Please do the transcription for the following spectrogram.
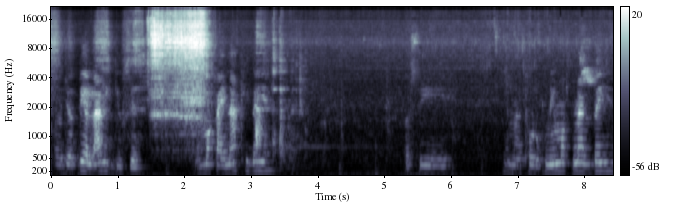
હવે જો તેલ આવી ગયું છે મકાઈ નાખી દઈએ પછી એમાં થોડુંક નિમક નાખી દઈએ.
